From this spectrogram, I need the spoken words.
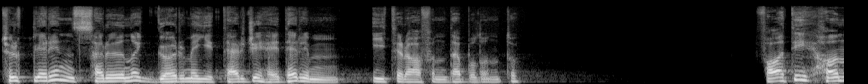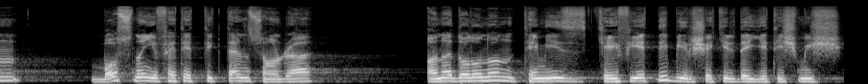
Türklerin sarığını görmeyi tercih ederim itirafında bulundu. Fatih Han Bosna'yı fethettikten sonra Anadolu'nun temiz, keyfiyetli bir şekilde yetişmiş,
